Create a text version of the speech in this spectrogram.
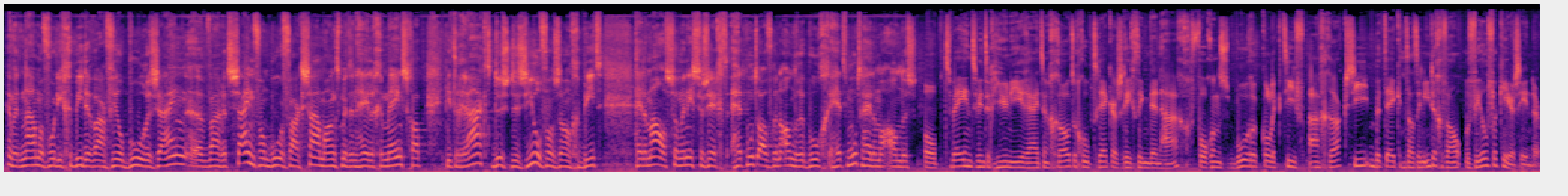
En met name voor die gebieden waar veel boeren zijn, eh, waar het zijn van boer vaak samenhangt met een hele gemeenschap. Dit raakt dus de ziel van zo'n gebied. Helemaal als zo'n minister zegt, het moet over een andere boeg, het moet helemaal anders. Op 22 juni rijdt een grote groep trekkers richting Den Haag. Volgens boerencollectief Agractie betekent dat in ieder geval veel verkeershinder.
